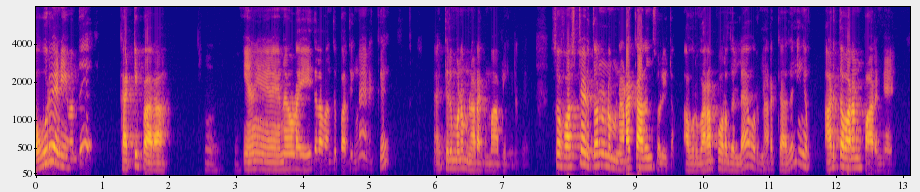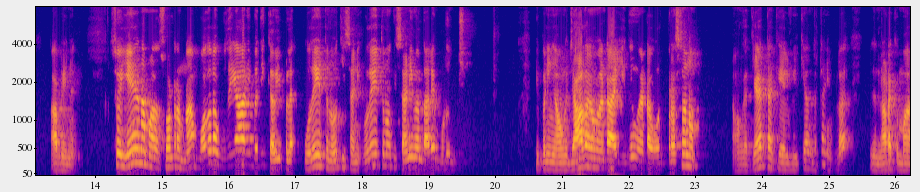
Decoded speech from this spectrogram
அவரு என்னை வந்து கட்டிப்பாரா? என்னோட இதில் வந்து பார்த்தீங்கன்னா எனக்கு திருமணம் நடக்குமா அப்படிங்கிறது. ஸோ ஃபர்ஸ்ட் எடுத்தோன்னே நம்ம நடக்காதுன்னு சொல்லிட்டோம். அவர் வரப்போறது இல்லை அவர் நடக்காது. நீங்கள் அடுத்த வரன்னு பாருங்க அப்படின்னு. ஸோ ஏன் நம்ம அதை சொல்கிறோம்னா முதல்ல உதயாதிபதி கவிப்பில் உதயத்தை நோக்கி சனி உதயத்தை நோக்கி சனி வந்தாலே முடிஞ்சுச்சு. இப்போ நீங்கள் அவங்க ஜாதகம் வேண்டாம் எதுவும் வேண்டாம் ஒரு பிரசனம். அவங்க கேட்ட கேள்விக்கு அந்த டைம்ல இது நடக்குமா?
